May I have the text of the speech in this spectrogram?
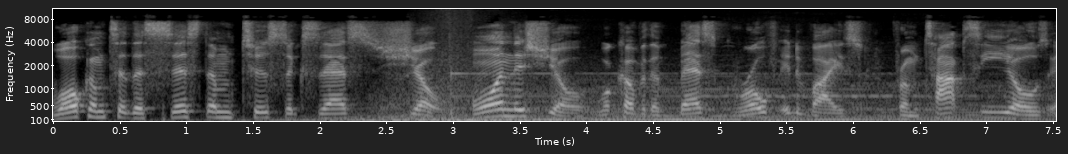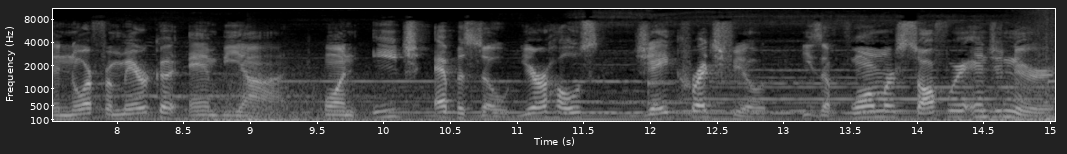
Welcome to the System to Success show. On this show, we'll cover the best growth advice from top CEOs in North America and beyond. On each episode, your host, Jay Crutchfield, he's a former software engineer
